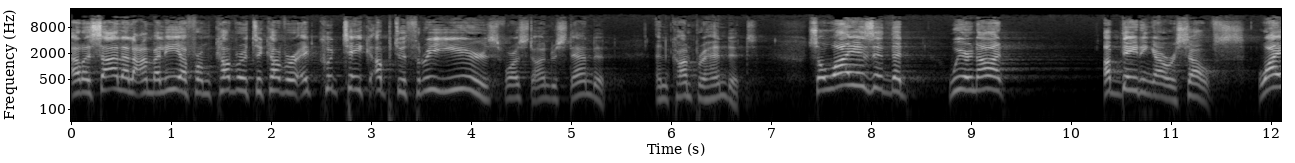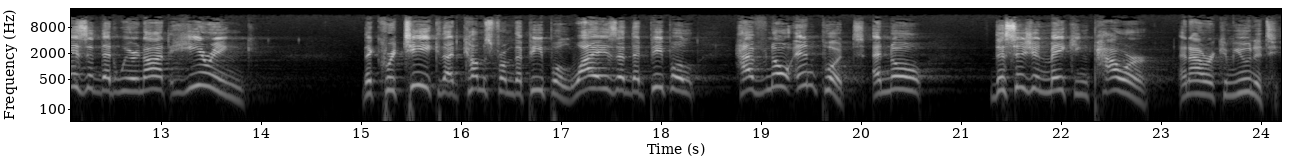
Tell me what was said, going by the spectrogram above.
a Risala al Amaliyah from cover to cover. It could take up to three years for us to understand it and comprehend it. So, why is it that we are not updating ourselves? Why is it that we're not hearing the critique that comes from the people? Why is it that people have no input and no decision making power in our community.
